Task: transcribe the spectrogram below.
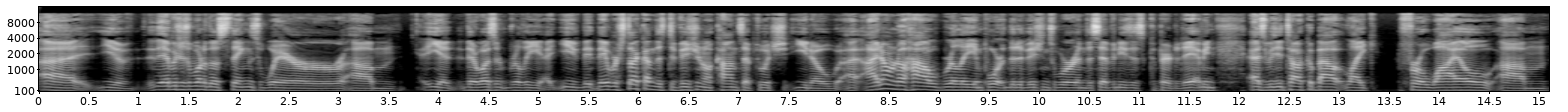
uh, you know, it was just one of those things where, um, yeah, there wasn't really. Uh, you, they were stuck on this divisional concept, which you know, I, I, don't know how really important the divisions were in the '70s as compared to today. I mean, as we did talk about, like for a while, um,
